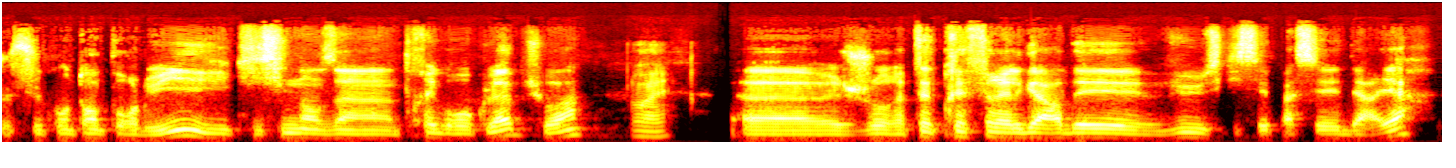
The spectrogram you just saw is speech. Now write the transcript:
je suis content pour lui, qui signe dans un très gros club, tu vois. Ouais. Euh, j'aurais peut-être préféré le garder vu ce qui s'est passé derrière.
